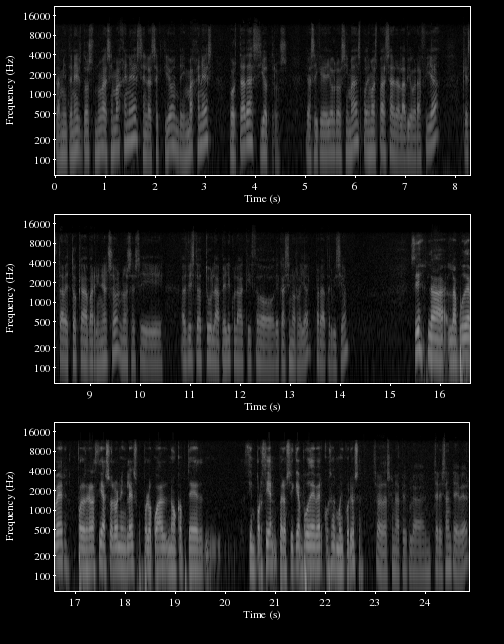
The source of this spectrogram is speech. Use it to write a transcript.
también tenéis dos nuevas imágenes en la sección de imágenes, portadas y otros. Y así que yo creo que sin más podemos pasar a la biografía, que esta vez toca a Barry Nelson. No sé si has visto tú la película que hizo de Casino Royale para televisión. Sí, la, la pude ver, por desgracia, solo en inglés, por lo cual no capté 100%, pero sí que pude ver cosas muy curiosas. Sí, la verdad es que es una película interesante de ver.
